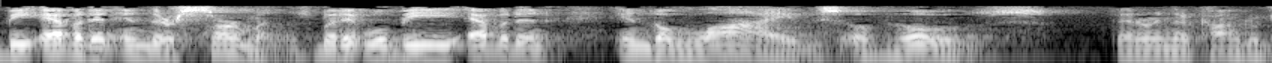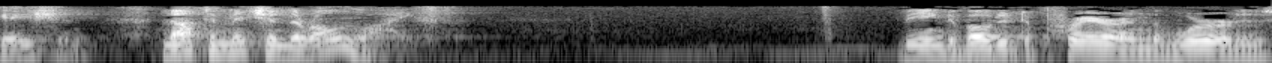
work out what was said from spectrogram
be evident in their sermons, but it will be evident in the lives of those that are in their congregation, not to mention their own life being devoted to prayer and the Word is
